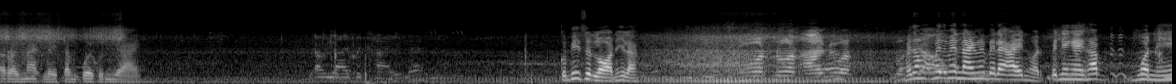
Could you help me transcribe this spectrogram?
อร่อยมากเลยตำกล้วยคุณยาย เอายายไปขายแล้วคุณพี่สุดหล่อนี่ล่ะนวดนวดอายนวดนวดไม่ต้องยาวไม่ไม่เป็นไรไม่เป็นไรไอหนวดเป็นยังไงครับงวดนี้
